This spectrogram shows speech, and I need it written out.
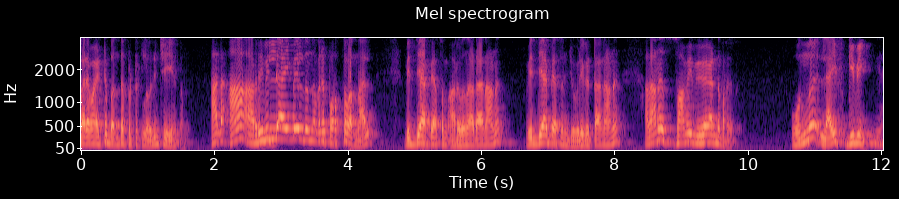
പരമായിട്ട് ബന്ധപ്പെട്ടിട്ടുള്ളവരും ചെയ്യേണ്ടത്. അത് ആ അറിവില്ലായ്മയിൽ നിന്ന് അവർ പുറത്തു വന്നാൽ വിദ്യാഭ്യാസം അറിവ് നേടാനാണ് വിദ്യാഭ്യാസം ജോലി കിട്ടാനാണ്. അതാണ് സ്വാമി വിവേകാനന്ദ പറഞ്ഞത്. ഒന്ന് ലൈഫ് ഗിവിങ്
